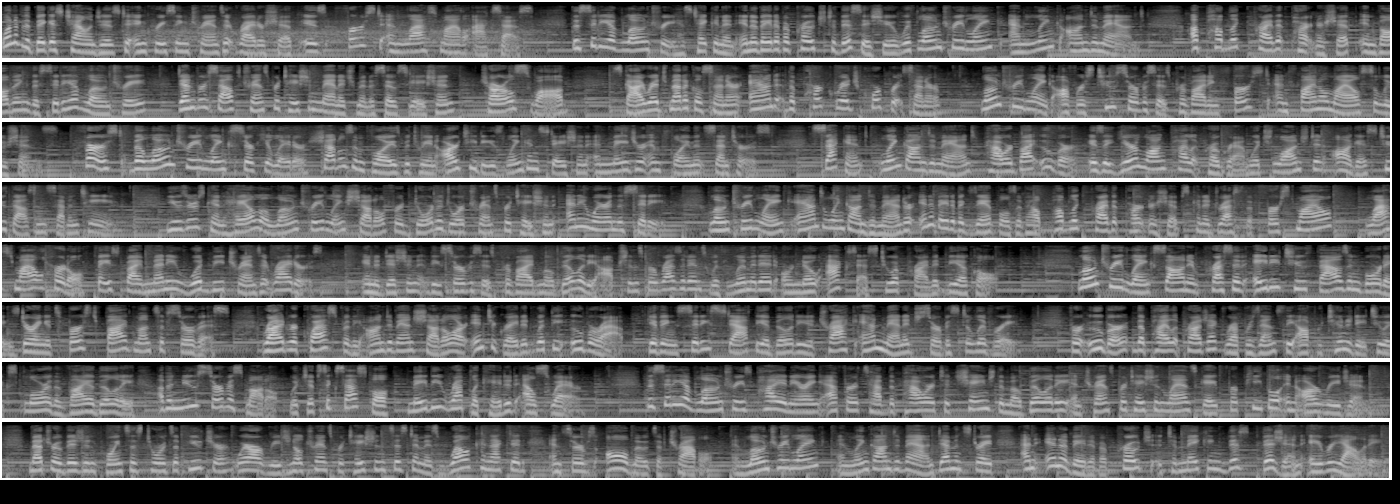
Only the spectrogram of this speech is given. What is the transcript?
One of the biggest challenges to increasing transit ridership is first and last mile access. The City of Lone Tree has taken an innovative approach to this issue with Lone Tree Link and Link on Demand, a public private partnership involving the City of Lone Tree, Denver South Transportation Management Association, Charles Schwab, Skyridge Medical Center, and the Park Ridge Corporate Center. Lone Tree Link offers two services providing first and final mile solutions. First, the Lone Tree Link Circulator shuttles employees between RTD's Lincoln Station and major employment centers. Second, Link on Demand, powered by Uber, is a year long pilot program which launched in August 2017. Users can hail a Lone Tree Link shuttle for door to door transportation anywhere in the city. Lone Tree Link and Link on Demand are innovative examples of how public private partnerships can address the first mile, last mile hurdle faced by many would be transit riders. In addition, these services provide mobility options for residents with limited or no access to a private vehicle. Lone Tree Link saw an impressive 82,000 boardings during its first five months of service. Ride requests for the on demand shuttle are integrated with the Uber app, giving city staff the ability to track and manage service delivery. For Uber, the pilot project represents the opportunity to explore the viability of a new service model, which, if successful, may be replicated elsewhere. The City of Lone Tree's pioneering efforts have the power to change the mobility and transportation landscape for people in our region. MetroVision points us towards a future where our regional transportation system is well connected and serves all modes of travel. And Lone Tree Link and Link on Demand demonstrate an innovative approach to making this vision a reality.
